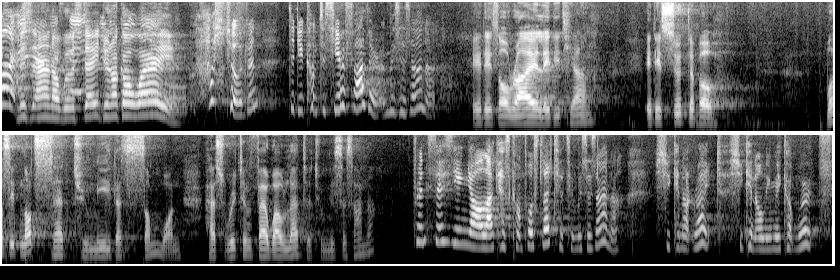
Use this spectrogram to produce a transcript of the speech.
much. Miss Anna will stay. Do not go away. Hush, children. Did you come to see your father, Mrs. Anna? It is all right, Lady Tiang. It is suitable. Was it not said to me that someone has written farewell letter to Mrs. Anna? Princess Ying Yaowalak has composed letter to Mrs. Anna. She cannot write. She can only make up words.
